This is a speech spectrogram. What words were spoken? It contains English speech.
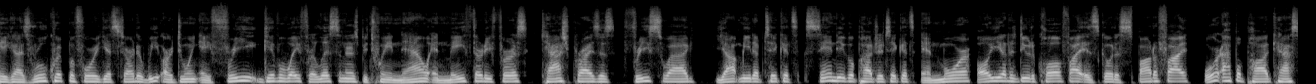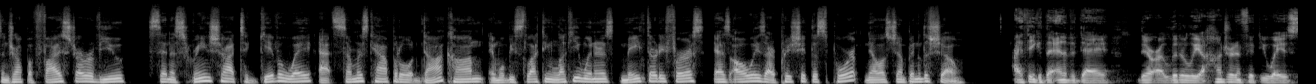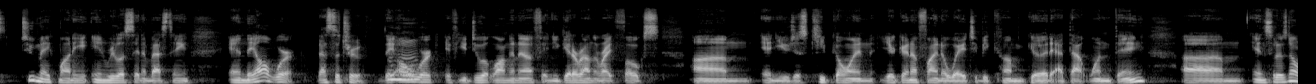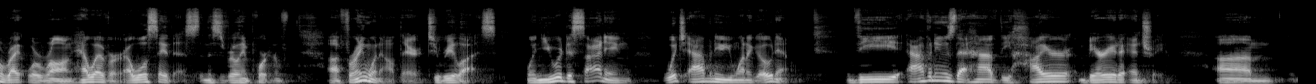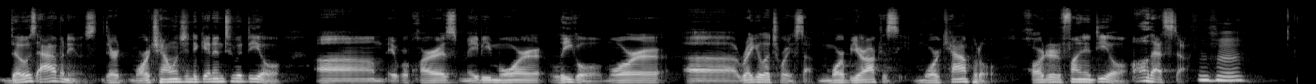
Hey guys, real quick before we get started, we are doing a free giveaway for listeners between now and May 31st. Cash prizes, free swag, yacht meetup tickets, San Diego Padre tickets, and more. All you got to do to qualify is go to Spotify or Apple Podcasts and drop a five star review. Send a screenshot to giveaway at somerscapital.com and we'll be selecting lucky winners May 31st. As always, I appreciate the support. Now let's jump into the show. I think at the end of the day, there are literally 150 ways to make money in real estate investing, and they all work. That's the truth. They mm-hmm. all work if you do it long enough and you get around the right folks um, and you just keep going. You're going to find a way to become good at that one thing. Um, and so there's no right or wrong. However, I will say this, and this is really important uh, for anyone out there to realize when you are deciding which avenue you want to go down, the avenues that have the higher barrier to entry, um, those avenues, they're more challenging to get into a deal. Um, it requires maybe more legal, more uh, regulatory stuff, more bureaucracy, more capital, harder to find a deal, all that stuff. Mm-hmm.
